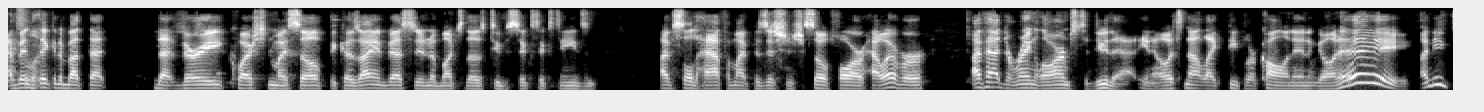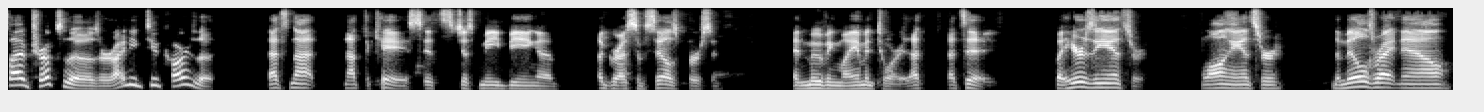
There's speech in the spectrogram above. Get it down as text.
I've been thinking about that that very question myself because I invested in a bunch of those two six sixteens and I've sold half of my position so far. However, I've had to ring alarms to do that. You know, it's not like people are calling in and going, "Hey, I need five trucks of those," or "I need two cars of those." That's not not the case. It's just me being a aggressive salesperson and moving my inventory. That that's it. But here's the answer. Long answer. The mills right now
